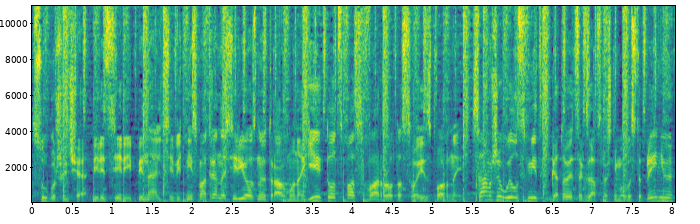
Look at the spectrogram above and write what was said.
Субушича перед серией пенальти, ведь несмотря на серьезную травму ноги, тот спас ворота своей сборной. Сам же Уилл Смит готовится к завтрашнему выступлению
